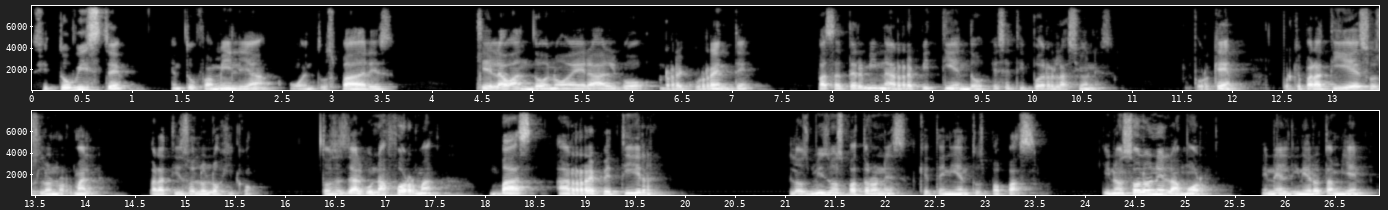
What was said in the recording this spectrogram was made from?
Si tú viste en tu familia o en tus padres que el abandono era algo recurrente, vas a terminar repitiendo ese tipo de relaciones. ¿Por qué? Porque para ti eso es lo normal, para ti eso es lo lógico. Entonces, de alguna forma, vas a repetir los mismos patrones que tenían tus papás. Y no solo en el amor, en el dinero también.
